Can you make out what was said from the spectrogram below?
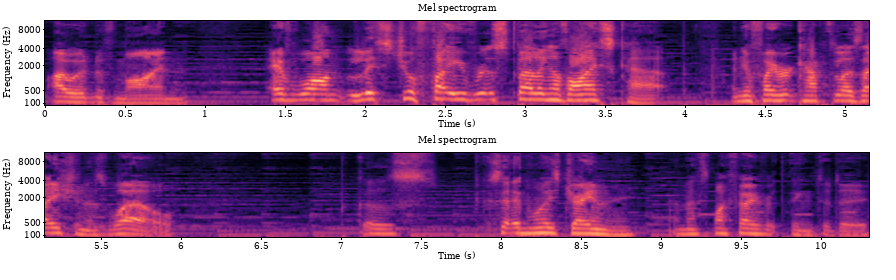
I wouldn't have mine. Everyone, list your favourite spelling of Ice Cap and your favourite capitalisation as well. Because because it annoys Jamie, and that's my favourite thing to do.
